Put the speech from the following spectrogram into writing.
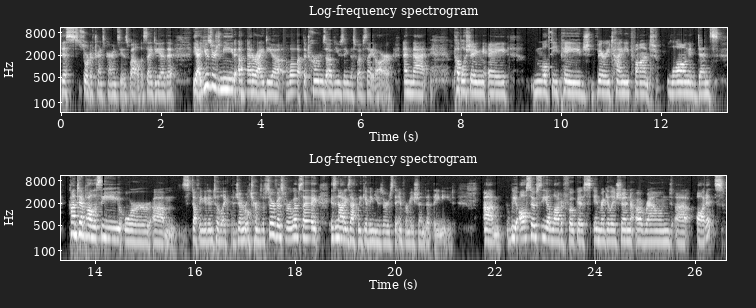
this sort of transparency as well. This idea that yeah, users need a better idea of what the terms of using this website are, and that publishing a multi-page, very tiny font, long and dense content policy or um, stuffing it into like the general terms of service for a website is not exactly giving users the information that they need. Um, we also see a lot of focus in regulation around uh, audits,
